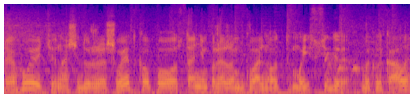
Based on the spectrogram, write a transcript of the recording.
Реагують наші дуже швидко. По останнім пожежам буквально от мої сусіди викликали.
